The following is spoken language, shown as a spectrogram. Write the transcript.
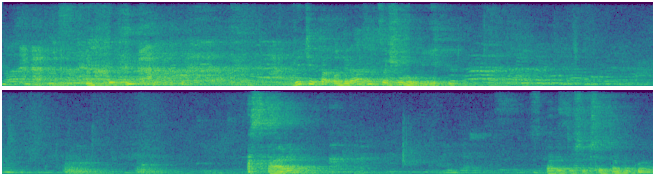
Wiecie, to od razu coś mówi. A stare? Stare to się czyta w ogóle?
